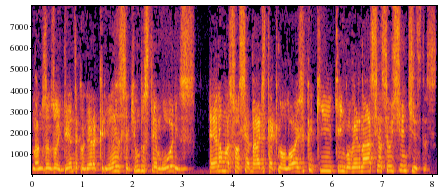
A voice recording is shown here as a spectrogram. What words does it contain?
lá nos anos 80, quando eu era criança, que um dos temores era uma sociedade tecnológica que quem governasse ia ser os cientistas.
